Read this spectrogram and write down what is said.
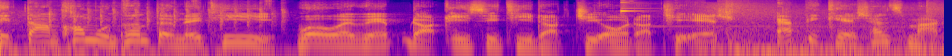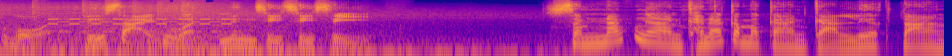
ติดตามข้อมูลเพิ่มเติมได้ที่ www.ect.go.th แอปพลิเคชัน Smart Vote หรือสายด่วน 1444สำนักงานคณะกรรมการการเลือกตั้ง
